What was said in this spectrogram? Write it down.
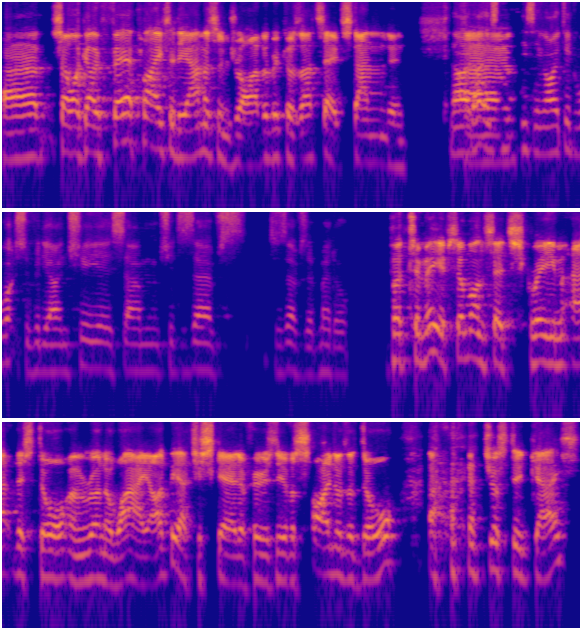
Uh, so I go fair play to the Amazon driver because that's outstanding. No, that is uh, amazing. I did watch the video, and she is um, she deserves deserves a medal. But to me, if someone said scream at this door and run away, I'd be actually scared of who's the other side of the door, just in case.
